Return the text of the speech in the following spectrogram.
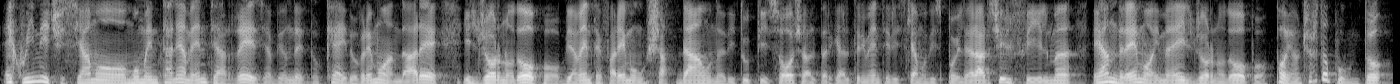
E quindi ci siamo momentaneamente arresi, abbiamo detto ok, dovremo andare il giorno dopo, ovviamente faremo un shutdown di tutti i social perché altrimenti rischiamo di spoilerarci il film e andremo ahimè il giorno dopo. Poi a un certo punto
